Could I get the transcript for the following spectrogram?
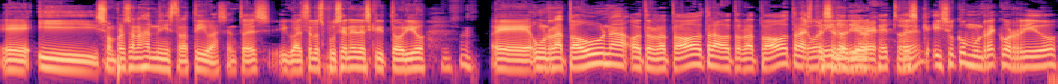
eh, y son personas administrativas. Entonces, igual se los puse en el escritorio eh, un rato a una, otro rato a otra, otro rato a otra. Qué después se bonito, los tío, el llevé. gesto, Entonces, ¿eh? que hizo como un recorrido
